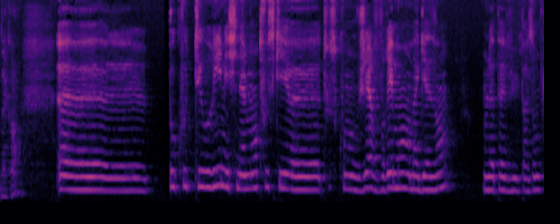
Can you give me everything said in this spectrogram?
D'accord Euh, beaucoup de théorie, mais finalement, tout ce, qui est, tout ce qu'on gère vraiment en magasin, on l'a pas vu. Par exemple,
